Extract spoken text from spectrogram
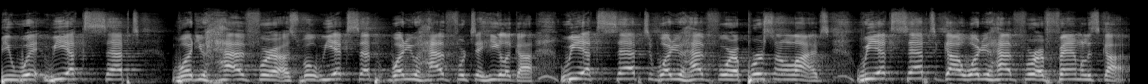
We accept what you have for us. Well, we accept what you have for Tehillah, oh God. We accept what you have for our personal lives. We accept, God, what you have for our families, God.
